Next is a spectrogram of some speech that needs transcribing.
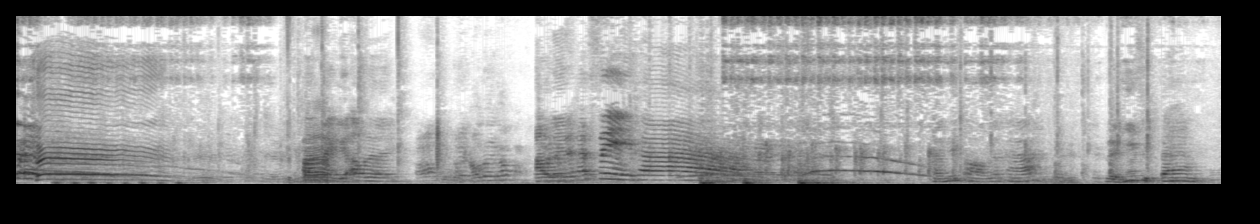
สี่สิบแปเอาใหม่ดหรือเอาเลย เอาเลยครับ เอาเลยนะคะสี่ค่ะครั้งที่สองนะคะ เหลือยี่สิบแต้มเ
